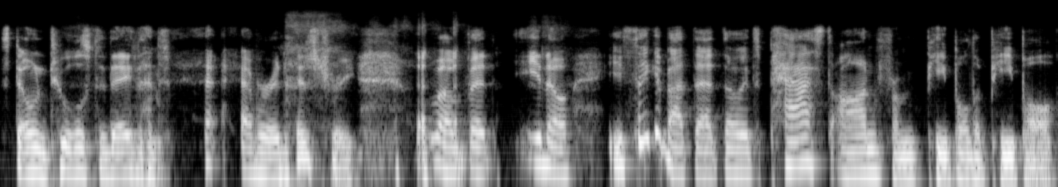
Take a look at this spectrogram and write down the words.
stone tools today than ever in history. well, but you know, you think about that though, it's passed on from people to people,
